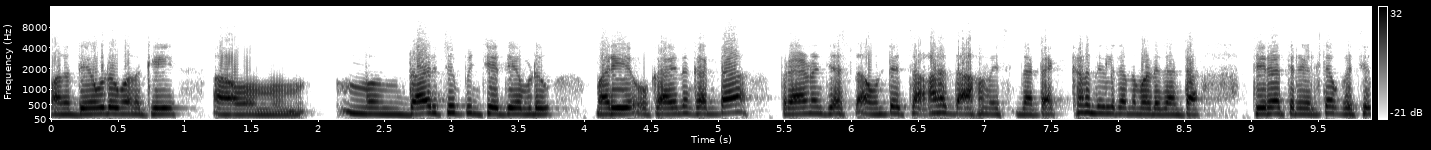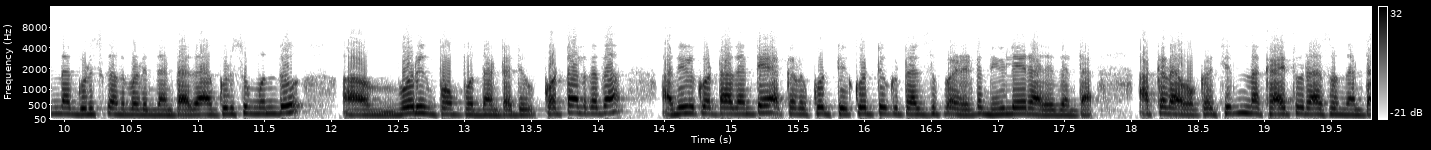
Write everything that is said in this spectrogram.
మన దేవుడు మనకి దారి చూపించే దేవుడు మరి ఒక ఆయన గంట ప్రయాణం చేస్తా ఉంటే చాలా దాహం వేసిందంట. ఎక్కడ నీళ్ళు కనబడేదంట. తీరా వెళ్తే ఒక చిన్న గుడిసు కనబడిందంట. అది ఆ గుడిసు ముందు బోరింగ్ పంప్ ఉందంట. అది కొట్టాలి కదా. ఆ నీళ్ళు కొట్టాలంటే అక్కడ కొట్టి కొట్టి కొట్టి అలసిపోయాడంట నీళ్ళే రాలేదంట. అక్కడ ఒక చిన్న కాగితం రాసి ఉందంట.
